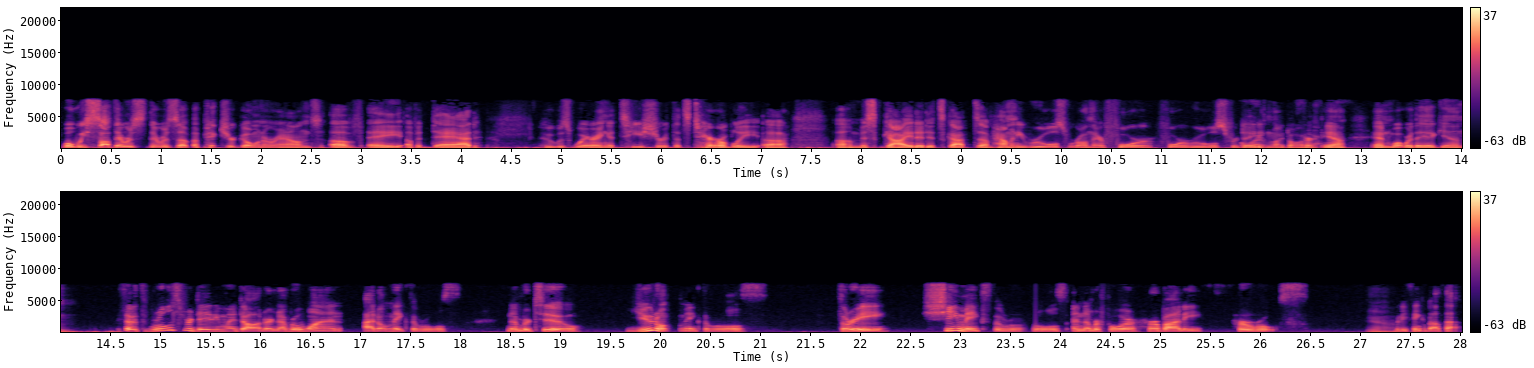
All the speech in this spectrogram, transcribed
Well, we saw there was there was a, a picture going around of a of a dad who was wearing a T-shirt that's terribly uh, uh, misguided. It's got um, how many rules were on there? Four four rules for four dating my daughter. Yeah. yeah. And what were they again? So it's rules for dating my daughter. Number one, I don't make the rules. Number two, you don't make the rules. Three, she makes the rules. And number four, her body, her rules. Yeah. What do you think about that?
